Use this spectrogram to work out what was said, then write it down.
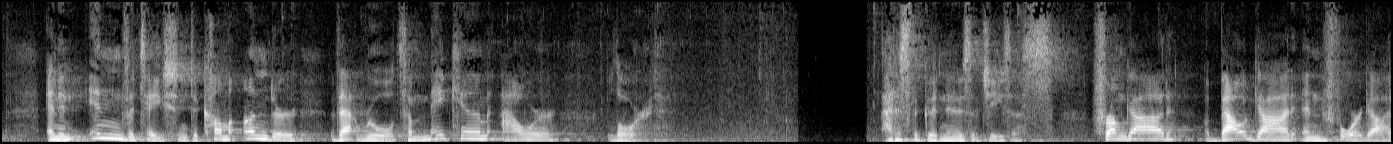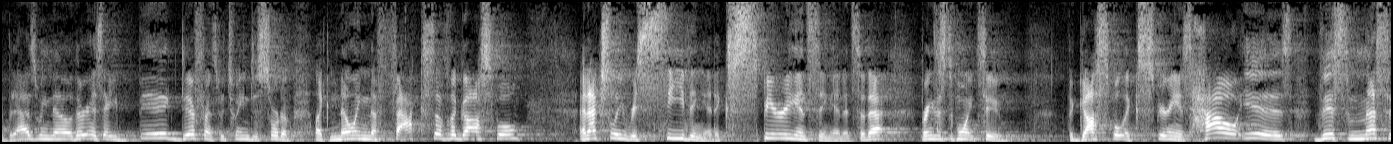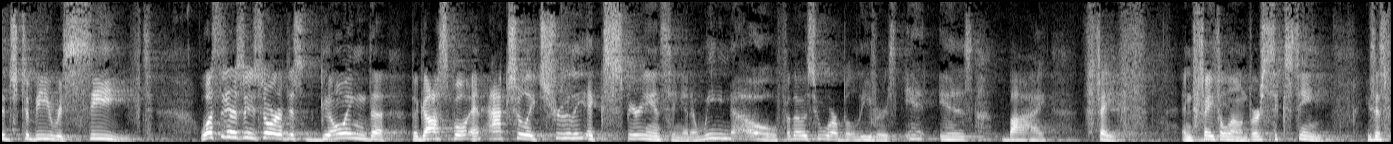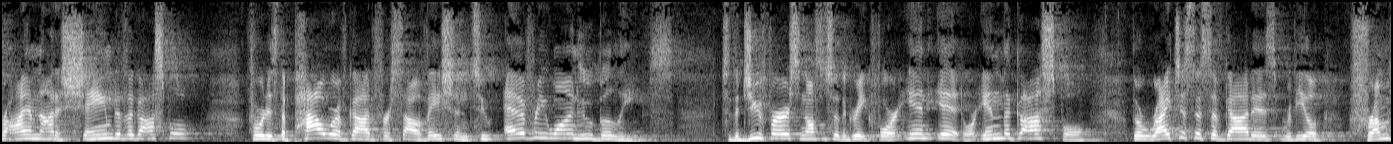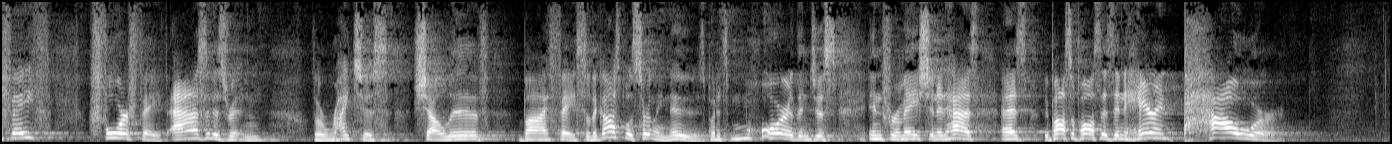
and an invitation to come under that rule, to make him our Lord. That is the good news of Jesus from God, about God, and for God. But as we know, there is a big difference between just sort of like knowing the facts of the gospel and actually receiving it, experiencing it. And so that brings us to point two the gospel experience. How is this message to be received? What's the difference between sort of just going the, the gospel and actually truly experiencing it? And we know for those who are believers, it is by faith and faith alone. Verse 16, he says, For I am not ashamed of the gospel, for it is the power of God for salvation to everyone who believes, to the Jew first and also to the Greek. For in it, or in the gospel, the righteousness of God is revealed from faith for faith, as it is written, the righteous shall live by faith. So the gospel is certainly news, but it's more than just information. It has, as the Apostle Paul says, inherent power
